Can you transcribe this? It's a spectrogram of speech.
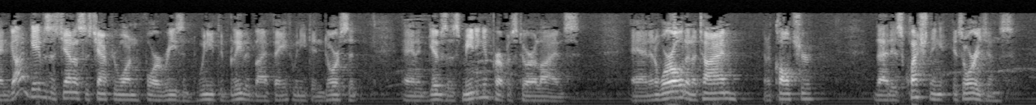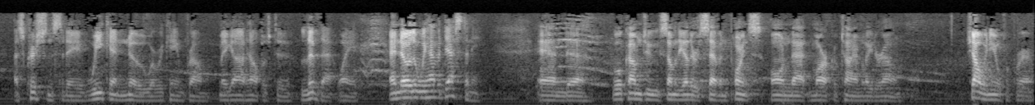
And God gave us Genesis chapter 1 for a reason. We need to believe it by faith, we need to endorse it, and it gives us meaning and purpose to our lives. And in a world, in a time, in a culture that is questioning its origins, as Christians today, we can know where we came from. May God help us to live that way and know that we have a destiny. And uh, we'll come to some of the other seven points on that mark of time later on. Shall we kneel for prayer?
